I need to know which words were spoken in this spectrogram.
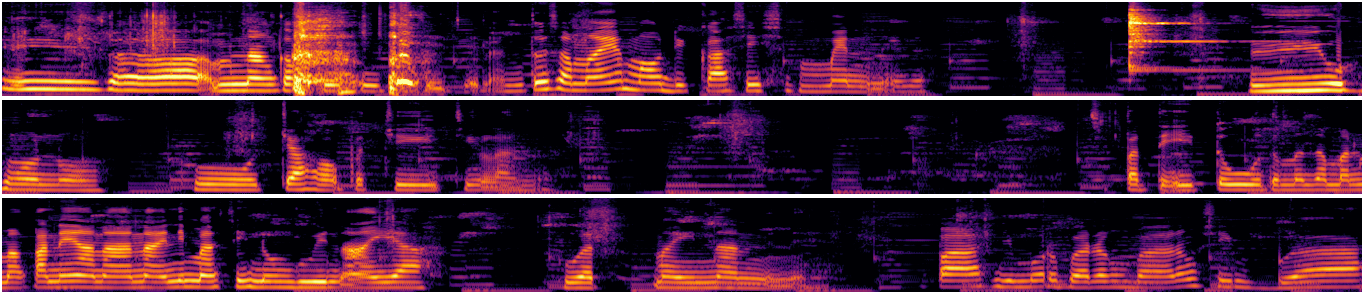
Ih, saya menangkap pecicilan itu sama ayah mau dikasih semen gitu. Iyuh ngono. Bocah kok pecicilan. Seperti itu teman-teman. Makanya anak-anak ini masih nungguin ayah buat mainan ini. Pas jemur bareng-bareng simbah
